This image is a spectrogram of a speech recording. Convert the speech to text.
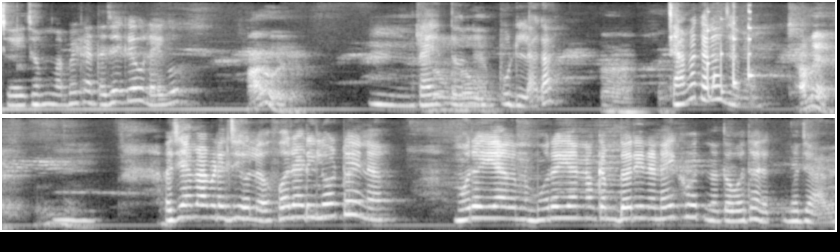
જય જમવા બેઠા હતા જય કેવું લાગ્યું? સારું હતું. હમ રાયતો ને પુડલા કા જામે કે ના જામે? સામે હજી આમ આપણે જે ઓલો ફરાળી લોટ હોય ને મોરૈયા મોરૈયાનો કેમ દરીને નાખ્યો હોત ને તો વધારે મજા આવે.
